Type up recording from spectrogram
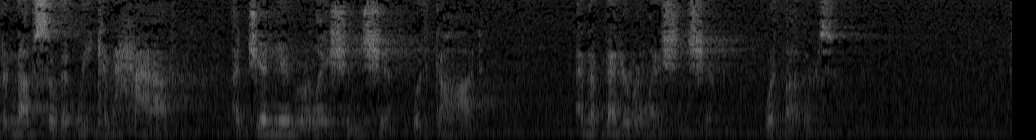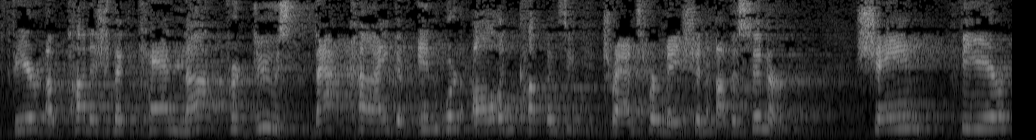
but enough so that we can have a genuine relationship with God and a better relationship with others. Fear of punishment cannot produce that kind of inward, all encompassing transformation of a sinner. Shame, fear,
